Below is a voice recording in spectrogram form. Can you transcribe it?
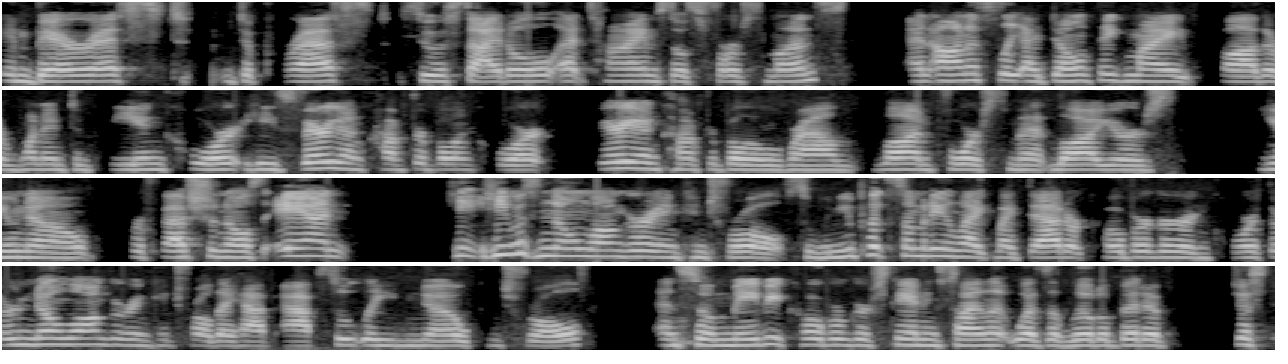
embarrassed, depressed, suicidal at times those first months. And honestly, I don't think my father wanted to be in court. He's very uncomfortable in court, very uncomfortable around law enforcement, lawyers, you know, professionals. And he, he was no longer in control. So when you put somebody like my dad or Kohberger in court, they're no longer in control. They have absolutely no control. And so maybe Kohberger standing silent was a little bit of just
